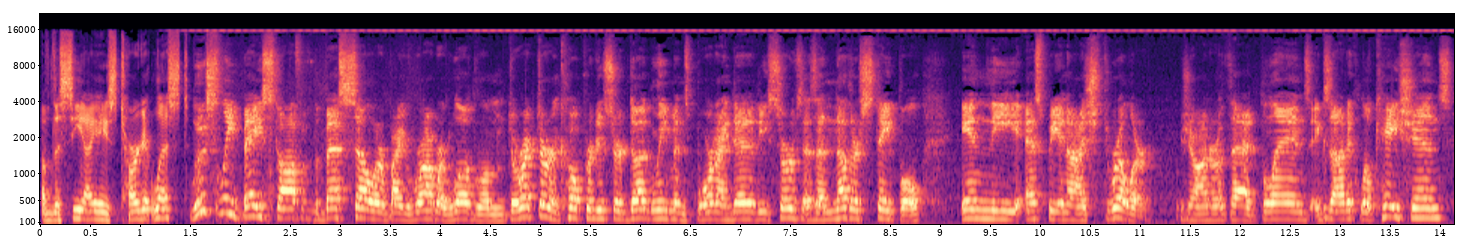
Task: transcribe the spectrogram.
of the CIA's target list? Loosely based off of the bestseller by Robert Ludlum, director and co-producer Doug Liman's Bourne Identity serves as another staple in the espionage thriller genre that blends exotic locations,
